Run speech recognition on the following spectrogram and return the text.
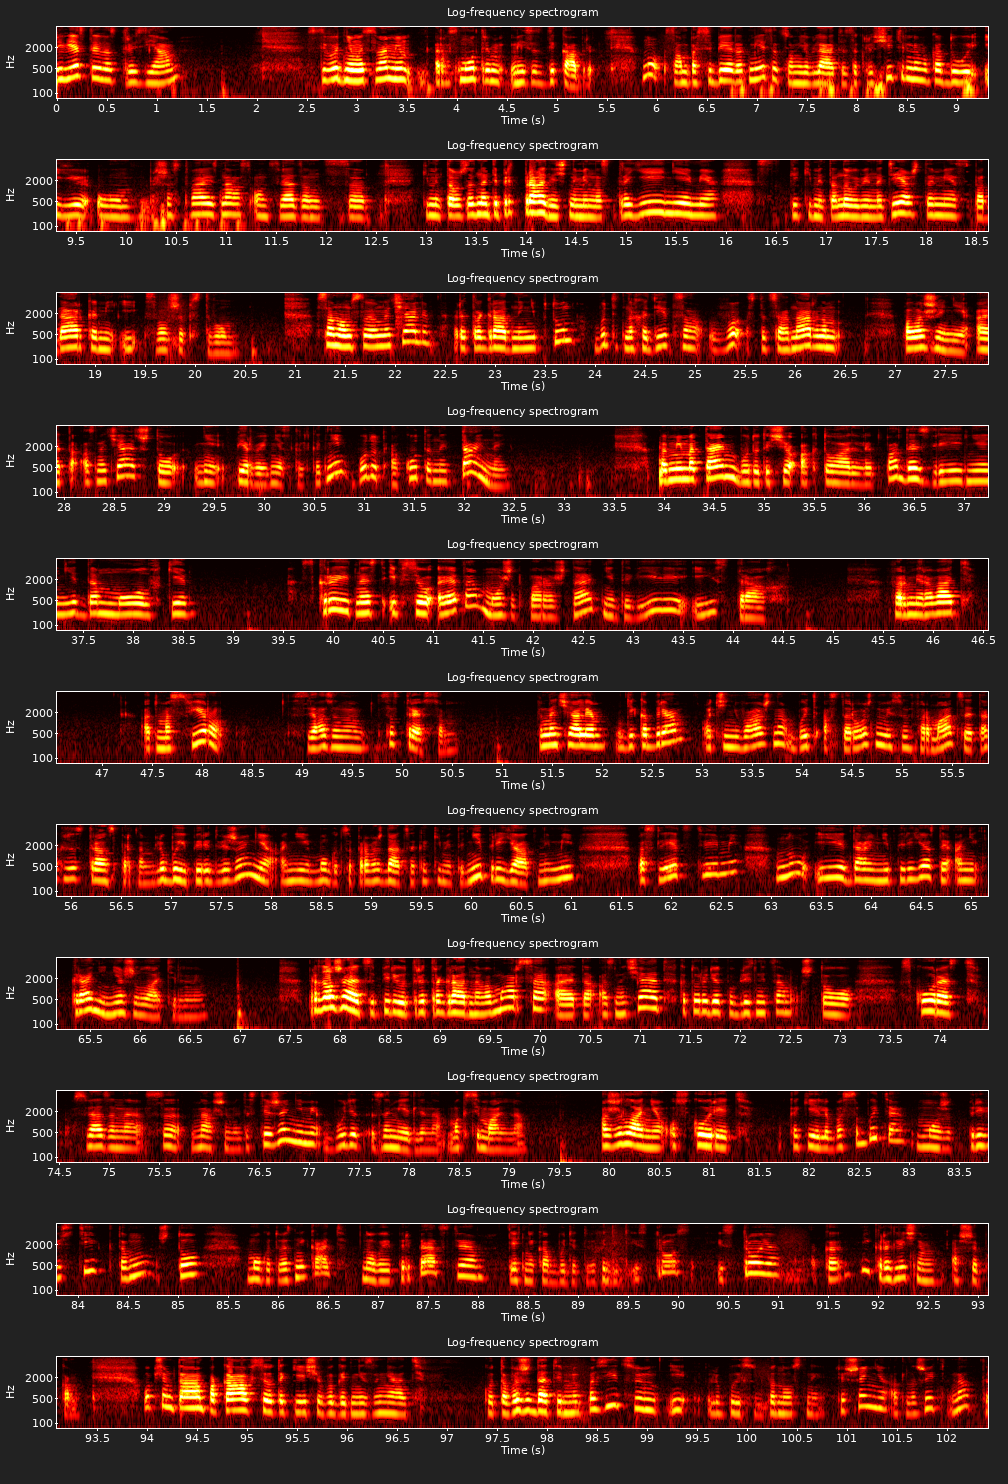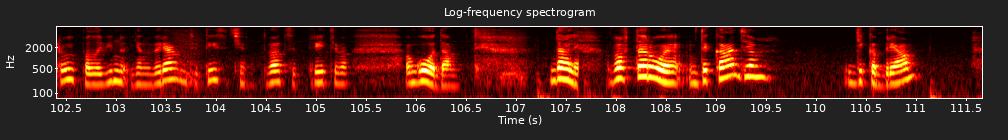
Приветствую вас, друзья! Сегодня мы с вами рассмотрим месяц декабрь. Ну, сам по себе этот месяц, он является заключительным в году, и у большинства из нас он связан с какими-то уже, знаете, предпраздничными настроениями, с какими-то новыми надеждами, с подарками и с волшебством. В самом своем начале ретроградный Нептун будет находиться в стационарном положении, а это означает, что не первые несколько дней будут окутаны тайной. Помимо тайн будут еще актуальны подозрения, недомолвки, скрытность, и все это может порождать недоверие и страх. Формировать атмосферу, связанную со стрессом. В начале декабря очень важно быть осторожными с информацией, также с транспортом. Любые передвижения, они могут сопровождаться какими-то неприятными последствиями. Ну и дальние переезды, они крайне нежелательны. Продолжается период ретроградного Марса, а это означает, который идет по близнецам, что скорость, связанная с нашими достижениями, будет замедлена максимально а желание ускорить какие-либо события может привести к тому, что могут возникать новые препятствия, техника будет выходить из, трос, из строя и к различным ошибкам. В общем-то, пока все-таки еще выгоднее занять какую-то выжидательную позицию и любые судьбоносные решения отложить на вторую половину января 2023 года. Далее, во второй декаде декабря.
